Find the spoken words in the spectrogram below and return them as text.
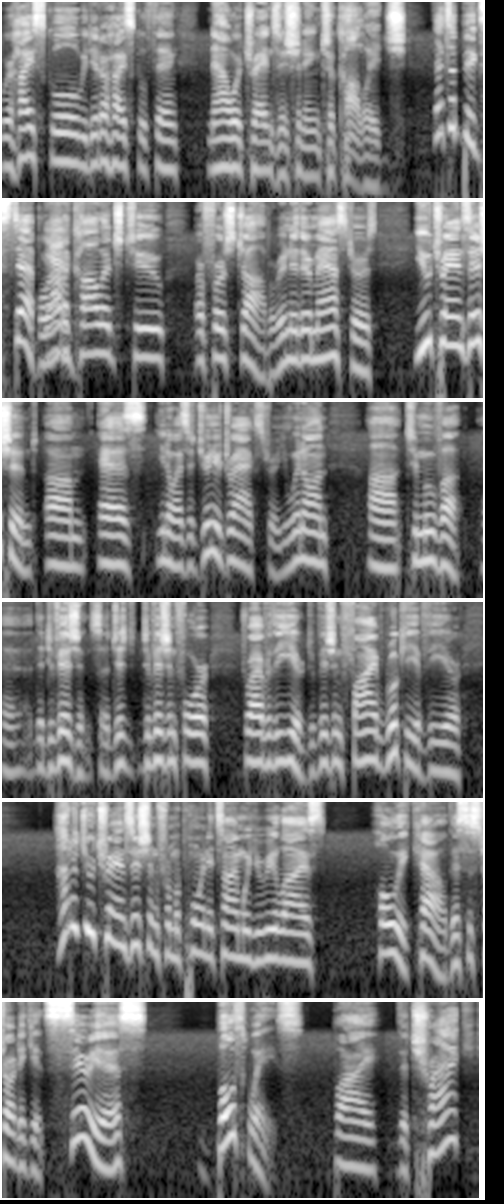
We're high school. We did our high school thing. Now we're transitioning to college. That's a big step. We're out of college to our first job or into their masters. You transitioned um, as you know as a junior dragster. You went on uh, to move up uh, the divisions. Uh, Di- Division four driver of the year, Division five rookie of the year. How did you transition from a point in time where you realized, holy cow, this is starting to get serious? both ways by the track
